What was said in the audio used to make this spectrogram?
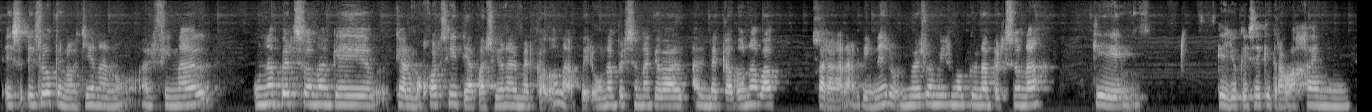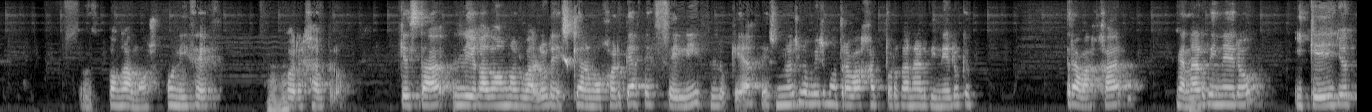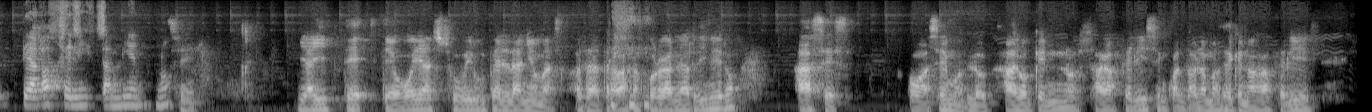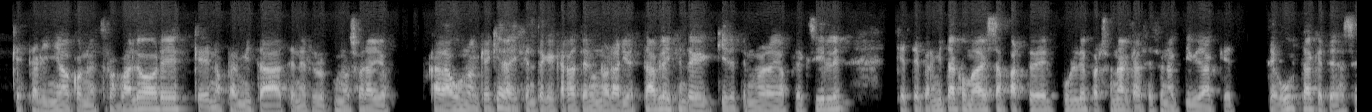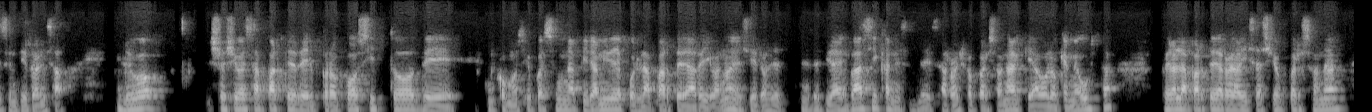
es, lo que nos llena, ¿no? Al final, una persona que, que, a lo mejor sí te apasiona el Mercadona, pero una persona que va al Mercadona va para ganar dinero. No es lo mismo que una persona que, que yo que sé, que trabaja en, pongamos, UNICEF, por ejemplo, que está ligado a unos valores que a lo mejor te hace feliz lo que haces. No es lo mismo trabajar por ganar dinero que trabajar, ganar dinero y que ello te haga feliz también, ¿no? Sí. Y ahí te, te voy a subir un peldaño más. O sea, trabajas por ganar dinero, haces o hacemos lo, algo que nos haga feliz en cuanto hablamos de que nos haga feliz que esté alineado con nuestros valores, que nos permita tener unos horarios cada uno el que quiera. Hay gente que querrá tener un horario estable, hay gente que quiere tener un horario flexible, que te permita acomodar esa parte del puzzle personal, que haces una actividad que te gusta, que te hace sentir realizado. Y luego yo llevo esa parte del propósito de, como si fuese una pirámide, pues la parte de arriba, ¿no? Es decir, necesidades básicas, de desarrollo personal, que hago lo que me gusta, pero la parte de realización personal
